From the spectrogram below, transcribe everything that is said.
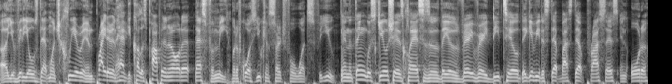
uh, your videos that much clearer and brighter and have your colors popping and all that. That's for me. But of course, you can search for what's for you. And the thing with Skillshare's classes is they are very, very detailed. They give you the step-by-step process in order.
